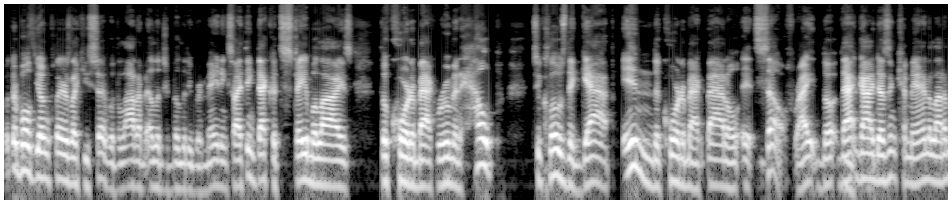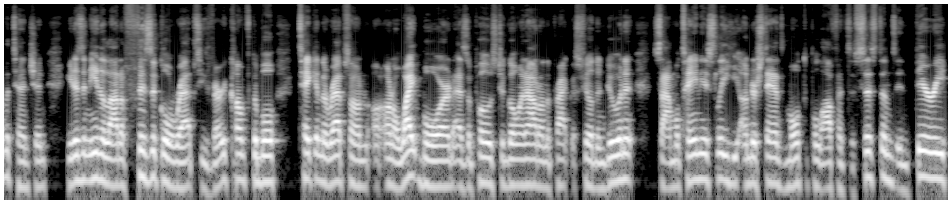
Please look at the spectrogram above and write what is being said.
but they're both young players, like you said, with a lot of eligibility remaining. So I think that could stabilize the quarterback room and help to close the gap in the quarterback battle itself, right? That guy doesn't command a lot of attention. He doesn't need a lot of physical reps. He's very comfortable taking the reps on on a whiteboard as opposed to going out on the practice field and doing it simultaneously. He understands multiple offensive systems in theory.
